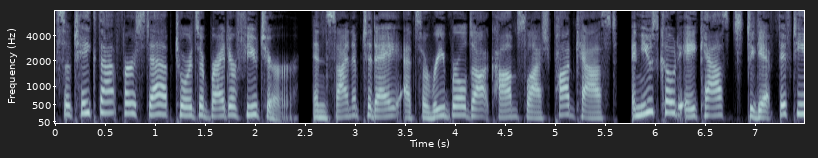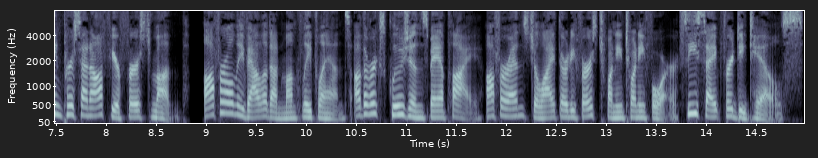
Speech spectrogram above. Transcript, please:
So take that first step towards a brighter future and sign up today at cerebral.com slash podcast and use code ACAST to get 15% off your first month. Offer only valid on monthly plans. Other exclusions may apply. Offer ends July 31st, 2024. See site for details.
